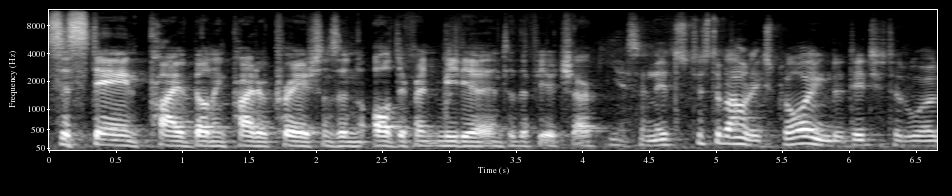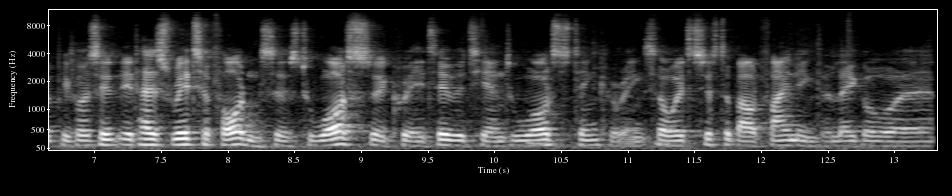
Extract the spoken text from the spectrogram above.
sustain pride of building, pride of creations and all different media into the future. Yes, and it's just about exploring the digital world because it, it has rich affordances towards uh, creativity and towards tinkering. So it's just about finding the Lego uh,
